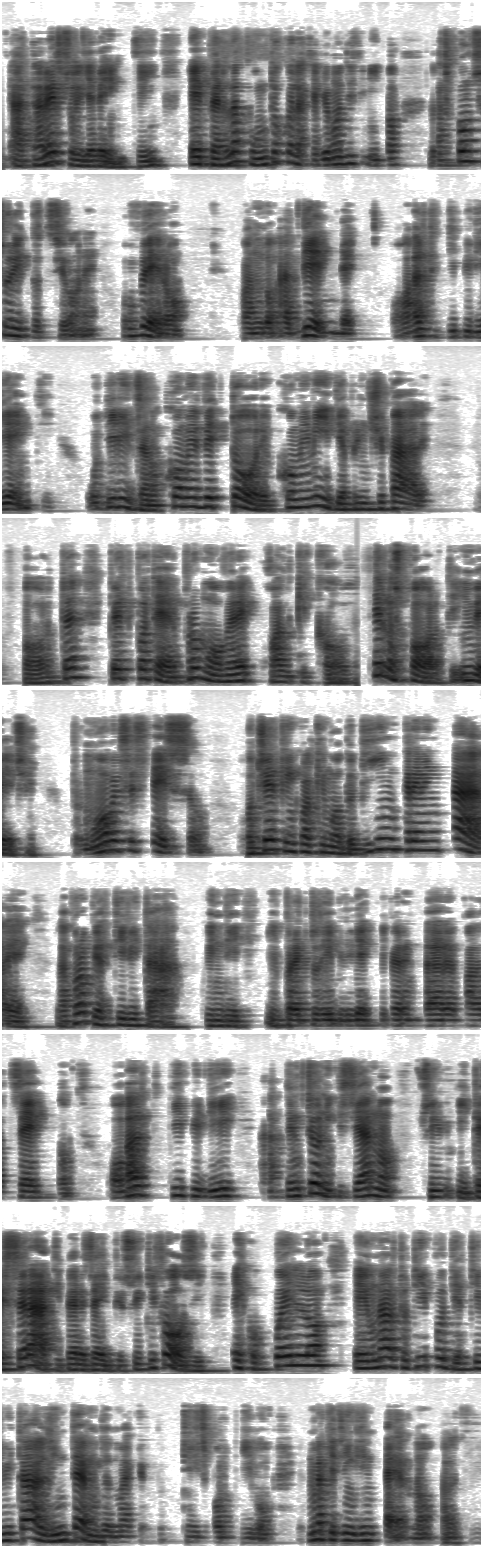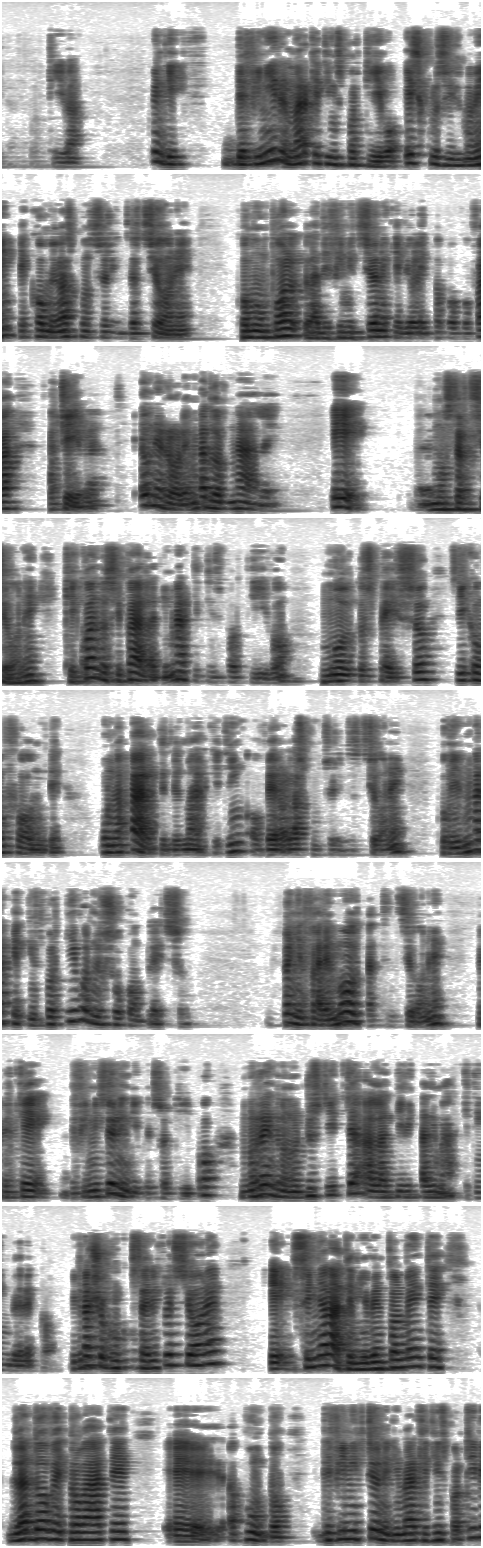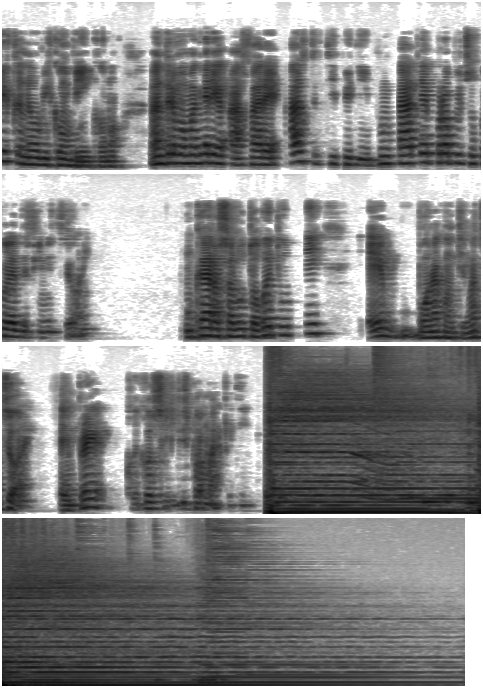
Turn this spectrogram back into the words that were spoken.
attraverso gli eventi è per l'appunto quella che abbiamo definito la sponsorizzazione, ovvero quando aziende o altri tipi di enti utilizzano come vettore, come media principale lo sport per poter promuovere qualche cosa. Se lo sport invece promuove se stesso o cerca in qualche modo di incrementare la propria attività quindi il prezzo dei biglietti per entrare al palazzetto o altri tipi di attenzioni che si hanno sui tesserati, per esempio, sui tifosi. Ecco, quello è un altro tipo di attività all'interno del marketing sportivo, il marketing interno all'attività sportiva. Quindi definire il marketing sportivo esclusivamente come la sponsorizzazione, come un po' la definizione che vi ho letto poco fa faceva, è un errore madornale e dimostrazione che quando si parla di marketing sportivo molto spesso si confonde una parte del marketing, ovvero la sponsorizzazione, con il marketing sportivo nel suo complesso. Bisogna fare molta attenzione perché definizioni di questo tipo non rendono giustizia all'attività di marketing vera e propria. Vi lascio con questa riflessione e segnalatemi eventualmente laddove trovate eh, appunto definizioni di marketing sportivi che non vi convincono. Andremo magari a fare altri tipi di puntate proprio su quelle definizioni. Un caro saluto a voi tutti e buona continuazione, sempre con i consigli di sport marketing.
